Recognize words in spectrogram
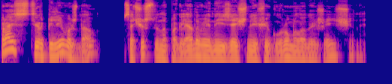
Прайс терпеливо ждал, сочувственно поглядывая на изящную фигуру молодой женщины.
